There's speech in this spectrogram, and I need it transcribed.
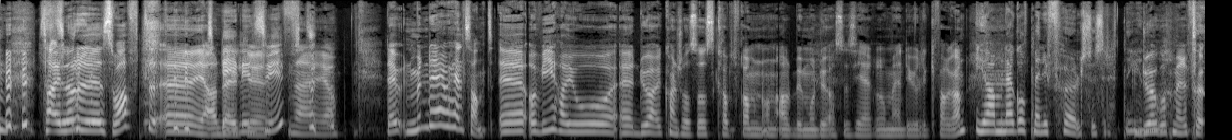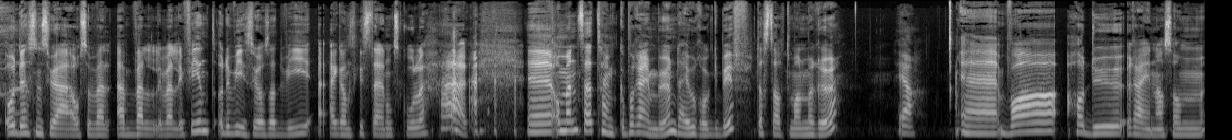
Tyler eh, Swaft. Uh, ja, det er Taylor Swift. Nei, ja. det er, men det er jo helt sant. Uh, og vi har jo uh, Du har kanskje også skrapt fram noen albumer du assosierer med de ulike fargene. Ja, men jeg har gått mer i følelsesretningen. Du har gått mer i føl Og det syns jeg også er veldig veldig fint. Og det viser jo også at vi er ganske steinerskole her. Eh, og mens jeg tenker på regnbuen, det er jo rogbiff. Da starter man med rød. Ja. Eh, hva har du regna som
